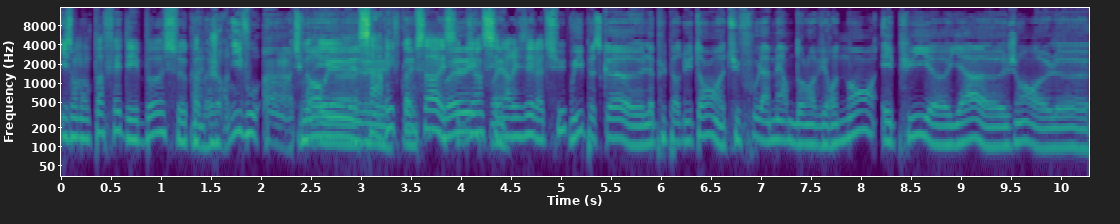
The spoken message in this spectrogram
ils en ont pas fait des boss comme Ouais. genre niveau 1. Tu Non, vois, et, oui, oui, ça oui, arrive arrive comme ça et Ouais, c'est bien scénarisé là-dessus. Oui, parce que euh, la plupart du temps, tu fous la merde dans l'environnement, et puis il y a euh, genre euh, le,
